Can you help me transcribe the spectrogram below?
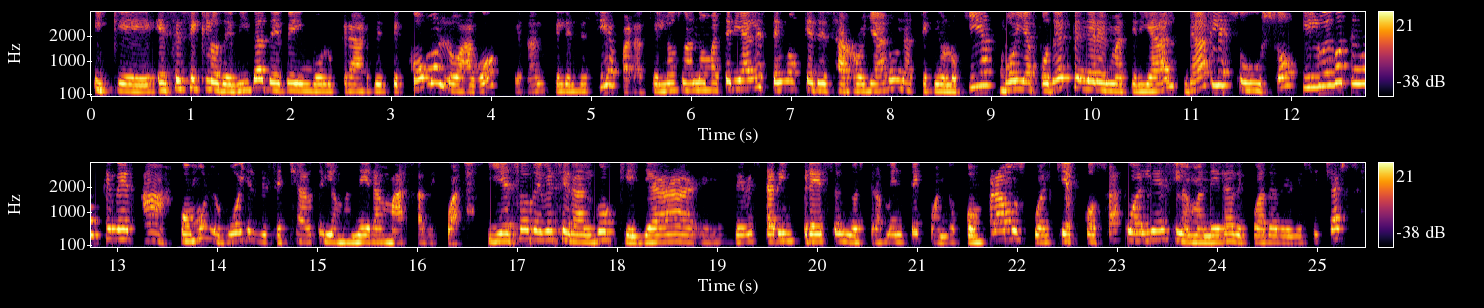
y que ese ciclo de vida debe involucrar desde cómo lo hago, que era lo que les decía, para hacer los nanomateriales tengo que desarrollar una tecnología, voy a poder tener el material, darle su uso y luego tengo que ver, ah, cómo lo voy a desechar de la manera más adecuada. Y eso debe ser algo que ya eh, debe estar impreso en nuestra mente cuando compramos cualquier cosa, cuál es la manera adecuada de desecharse.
